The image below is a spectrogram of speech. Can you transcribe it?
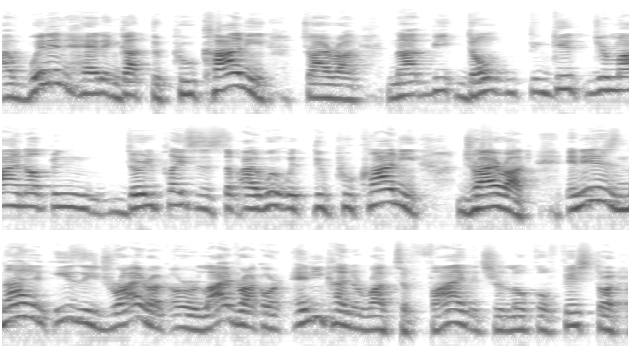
I went ahead and got the Pukani dry rock. Not be don't get your mind up in dirty places and stuff. I went with the Pukani dry rock. And it is not an easy dry rock or live rock or any kind of rock to find at your local fish store.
